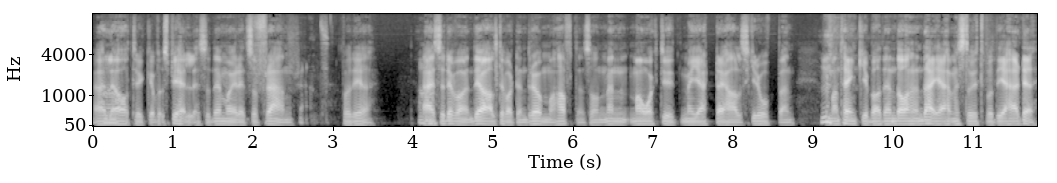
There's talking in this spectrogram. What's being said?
eller Ja. ja. trycka på spjället så den var ju rätt så frän Fränt. på det. Ja. Nej, så det, var, det har alltid varit en dröm att ha haft en sån, men man åkte ut med hjärta i halsgropen. Mm. Man tänker ju bara den dagen den där jäveln står ute på ett gärde,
